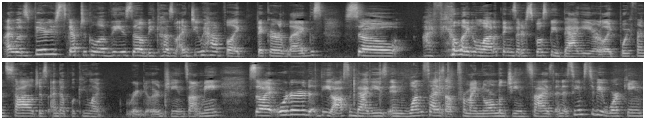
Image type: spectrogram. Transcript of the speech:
I was very skeptical of these though because I do have like thicker legs, so I feel like a lot of things that are supposed to be baggy or like boyfriend style just end up looking like regular jeans on me. So I ordered the Awesome Baggies in one size up from my normal jean size and it seems to be working.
